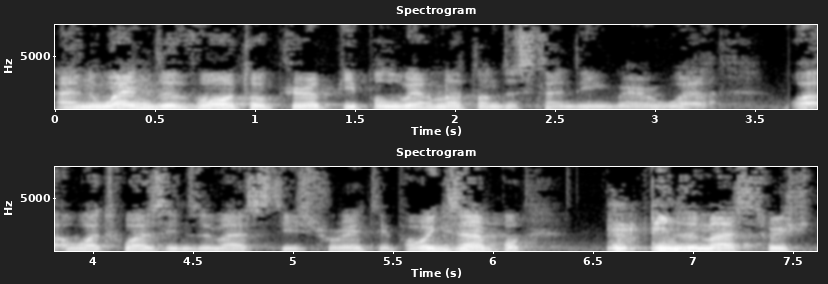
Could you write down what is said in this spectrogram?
And when the vote occurred, people were not understanding very well what, what was in the Maastricht Treaty. For example, in the Maastricht,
